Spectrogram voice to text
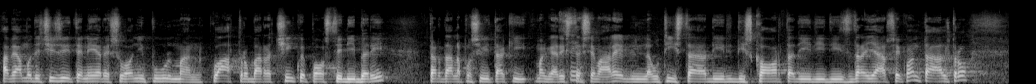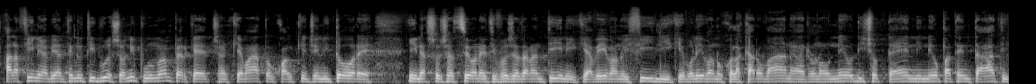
avevamo deciso di tenere su ogni pullman 4-5 posti liberi per dare la possibilità a chi magari sì. stesse male, l'autista di, di, scorta, di, di, di sdraiarsi e quant'altro. Alla fine abbiamo tenuti due Sony Pullman perché ci hanno chiamato qualche genitore in associazione tifosi atalantini che avevano i figli che volevano con la carovana, erano neo diciottenni, neopatentati,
